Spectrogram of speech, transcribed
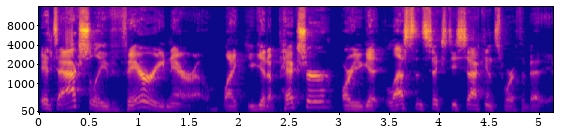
it's actually very narrow. Like you get a picture or you get less than 60 seconds worth of video.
